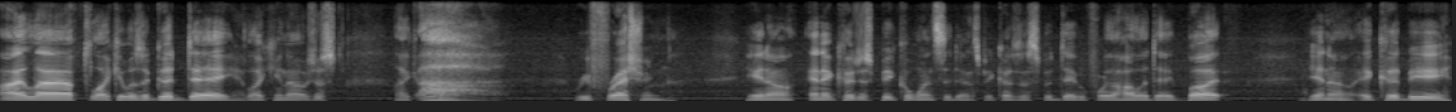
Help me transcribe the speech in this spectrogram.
I laughed. Like it was a good day. Like, you know, it was just like, ah, refreshing, you know, and it could just be coincidence because it's the day before the holiday. But, you know, it could be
